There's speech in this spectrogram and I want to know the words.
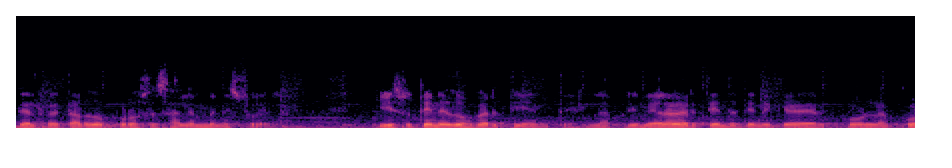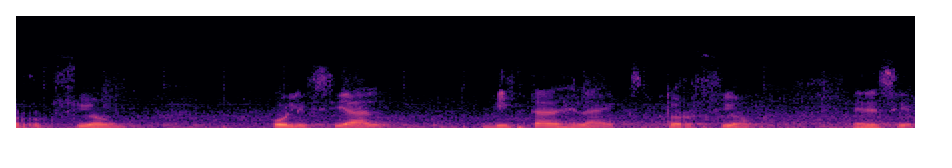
del retardo procesal en Venezuela. Y eso tiene dos vertientes. La primera vertiente tiene que ver con la corrupción policial vista desde la extorsión. Es decir,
